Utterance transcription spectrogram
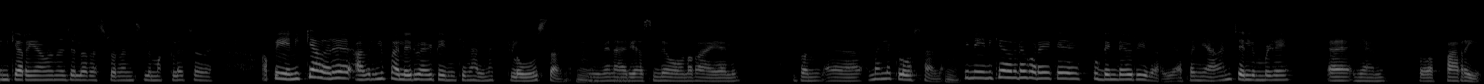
എനിക്കറിയാവുന്ന ചില റെസ്റ്റോറന്റ്സിൽ മക്കളെ ചെറിയ അപ്പോൾ എനിക്ക് അവർ അവരിൽ പലരുമായിട്ട് എനിക്ക് നല്ല ക്ലോസ് ആണ്. ഈവൻ ആര്യാസിന്റെ ഓണർ ആയാലും. അപ്പം നല്ല ക്ലോസ് ആണ്. പിന്നെ എനിക്ക് അവരുടെ കുറേയൊക്കെ ഫുഡിന്റെ ഒരു ഇതറിയാം. അപ്പം ഞാൻ ചെല്ലുമ്പോഴേ ഞാൻ പറയും.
